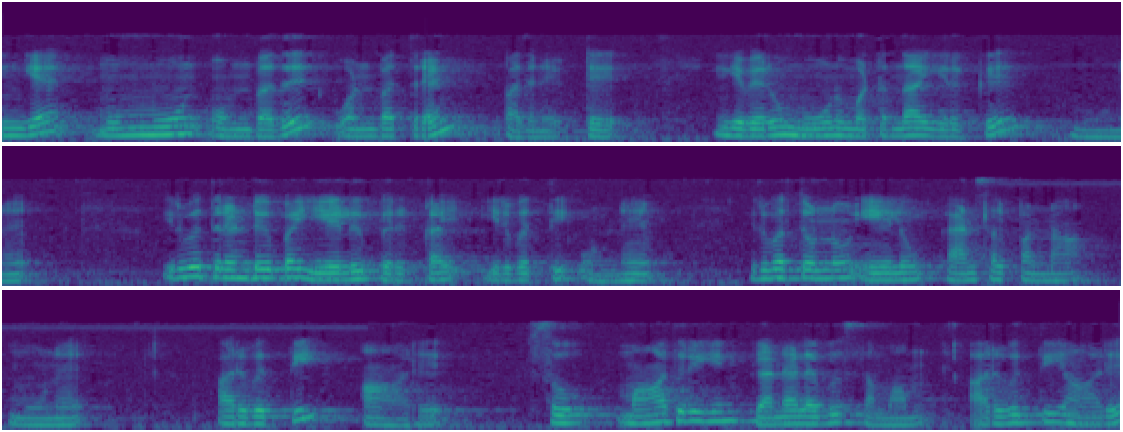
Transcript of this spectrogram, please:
இங்கே மும்மூணு ஒன்பது ஒன்பத்தி ரெண்டு பதினெட்டு. இங்கே வெறும் மூணு மட்டும்தான் இருக்குது மூணு. இருபத்தி ரெண்டு பை ஏழு பெருக்கள் இருபத்தி ஒன்று இருபத்தொன்று ஏழும் கேன்சல் பண்ணால் மூணு. அறுபத்தி ஆறு. ஸோ மாதிரியின் கனளவு சமம். அறுபத்தி ஆறு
